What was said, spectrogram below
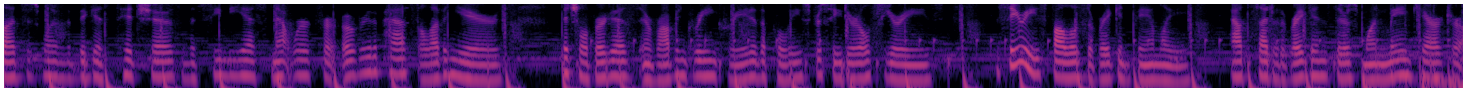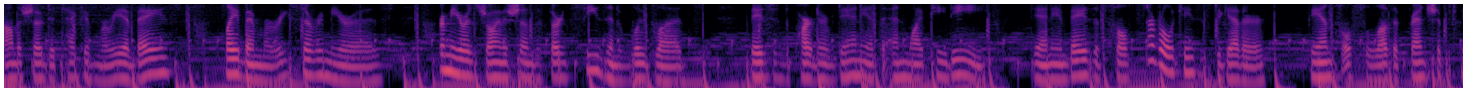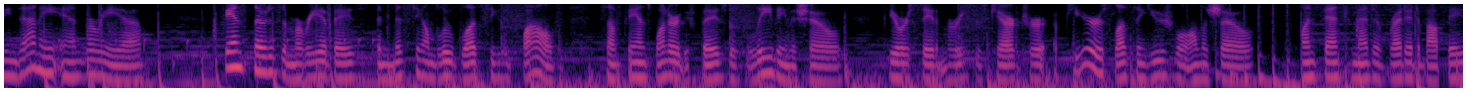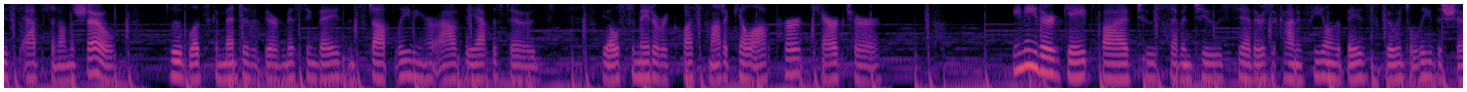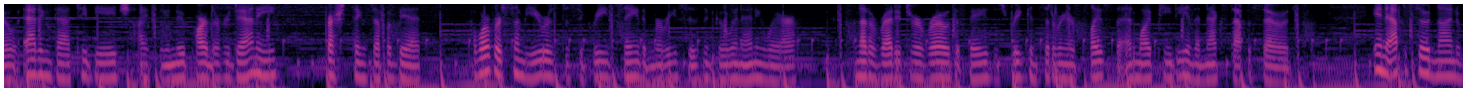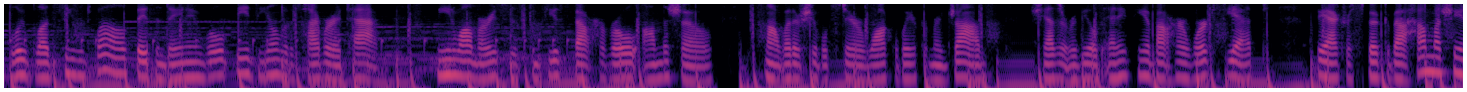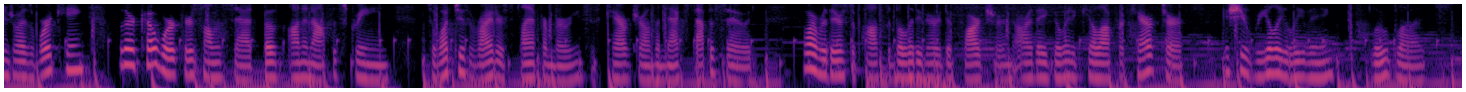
Bloods is one of the biggest hit shows on the CBS network for over the past 11 years. Mitchell Burgess and Robin Green created the police procedural series. The series follows the Reagan family. Outside of the Reagans, there's one main character on the show, Detective Maria Baez, played by Marisa Ramirez. Ramirez joined the show in the third season of Blue Bloods. Baez is the partner of Danny at the NYPD. Danny and Baez have solved several cases together. Fans also love the friendship between Danny and Maria. Fans noticed that Maria Baez has been missing on Blue Bloods season 12. Some fans wondered if Baez was leaving the show. Viewers say that Marisa's character appears less than usual on the show. One fan commented Reddit about Baez absent on the show. Blue Bloods commented that they're missing Baez and stopped leaving her out of the episodes. They also made a request not to kill off her character. In either Gate 5272 said there's a kind of feeling that Baez is going to leave the show, adding that TBH, I think a new partner for Danny freshened things up a bit. However, some viewers disagreed, saying that Marisa isn't going anywhere. Another Redditor wrote that Baez is reconsidering her place at the NYPD in the next episode. In episode 9 of Blue Blood Season 12, Baez and Danny will be dealing with a cyber attack. Meanwhile, Marisa is confused about her role on the show. It's not whether she will stay or walk away from her job, she hasn't revealed anything about her works yet. The actress spoke about how much she enjoys working with her co workers on the set, both on and off the screen. So, what do the writers plan for Marisa's character on the next episode? However, there's a possibility of her departure, and are they going to kill off her character? Is she really leaving Blue Bloods?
